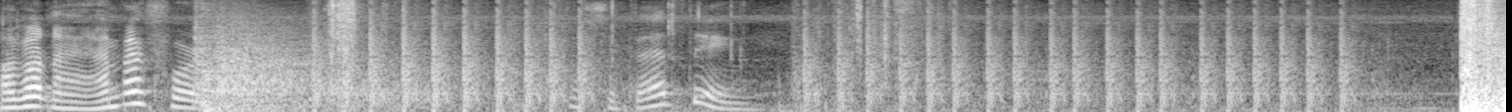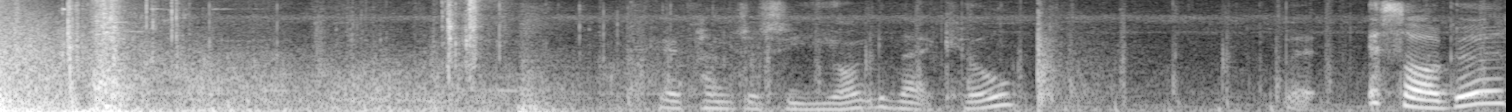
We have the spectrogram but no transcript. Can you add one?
I got no ammo for it. That's a bad thing. Of just yoinked that kill. But it's all good.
